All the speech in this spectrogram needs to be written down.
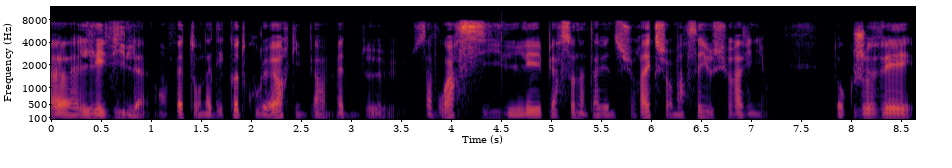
euh, les villes. En fait, on a des codes couleurs qui me permettent de savoir si les personnes interviennent sur Aix, sur Marseille ou sur Avignon. Donc, je vais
